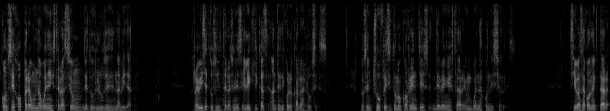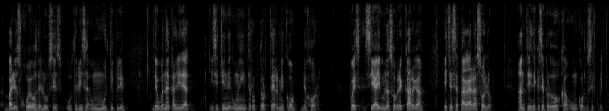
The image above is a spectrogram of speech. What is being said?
Consejos para una buena instalación de tus luces de Navidad. Revisa tus instalaciones eléctricas antes de colocar las luces. Los enchufes y tomacorrientes deben estar en buenas condiciones. Si vas a conectar varios juegos de luces, utiliza un múltiple de buena calidad y si tiene un interruptor térmico, mejor. Pues si hay una sobrecarga, este se apagará solo, antes de que se produzca un cortocircuito.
